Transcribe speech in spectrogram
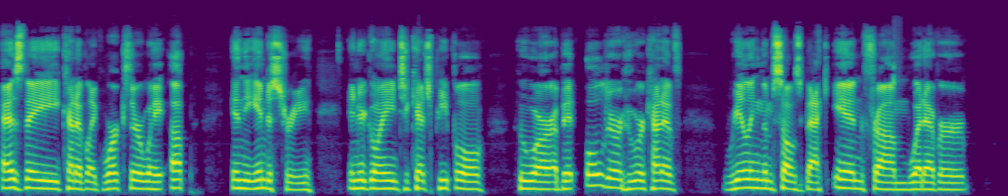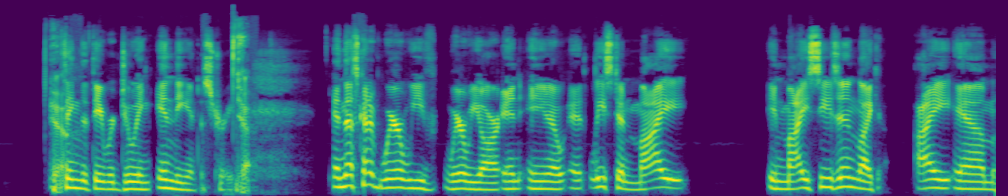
as they kind of like work their way up in the industry, and you're going to catch people who are a bit older who are kind of reeling themselves back in from whatever Yeah. thing that they were doing in the industry Yeah. And that's kind of where we've where we are. And, and you know at least in my in my season like i am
